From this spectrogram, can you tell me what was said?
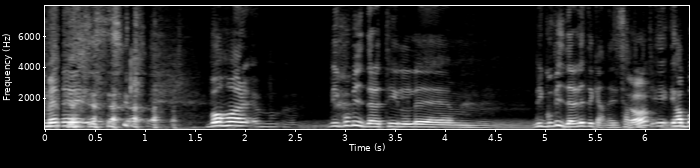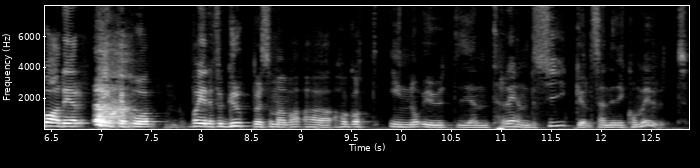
Men eh, vad har... Vi går vidare till... Eh, vi går vidare lite grann i samtalet. Jag har bara er tänka på vad är det för grupper som har, har, gått in och ut i en trendcykel sen ni kom ut?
